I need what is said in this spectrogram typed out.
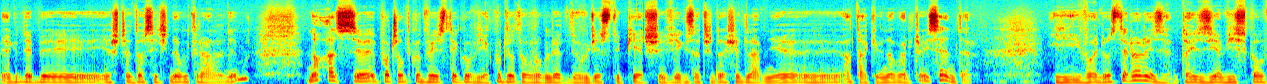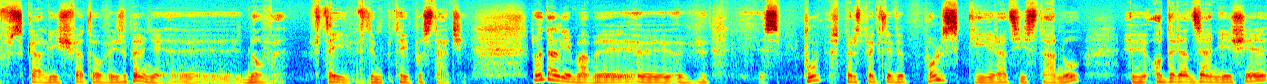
jak gdyby jeszcze dosyć neutralnym. No a z początku XX wieku, no to w ogóle XXI wiek zaczyna się dla mnie e, atakiem na World Trade Center i wojną z terroryzmem. To jest zjawisko w skali światowej zupełnie e, nowe w tej, w tym, tej postaci. No dalej mamy e, z, perspektywy polskiej racji stanu odradzanie się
